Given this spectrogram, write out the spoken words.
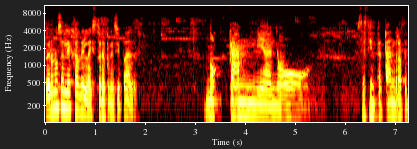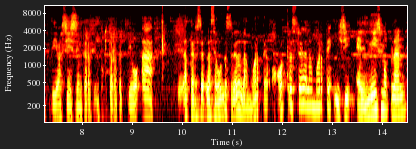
pero no se aleja de la historia principal. No cambia, no se siente tan repetitiva, sí, se siente un poquito repetitivo. Ah, la, tercera, la segunda estrella de la muerte, otra estrella de la muerte, y sí, el mismo plan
